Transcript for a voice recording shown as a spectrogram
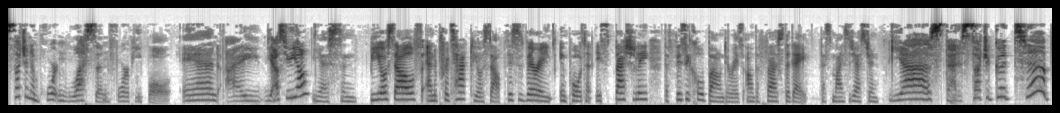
such an important lesson for people. And I, yes, you Young? Yes, and be yourself and protect yourself. This is very important, especially the physical boundaries on the first day. That's my suggestion. Yes, that is such a good tip.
